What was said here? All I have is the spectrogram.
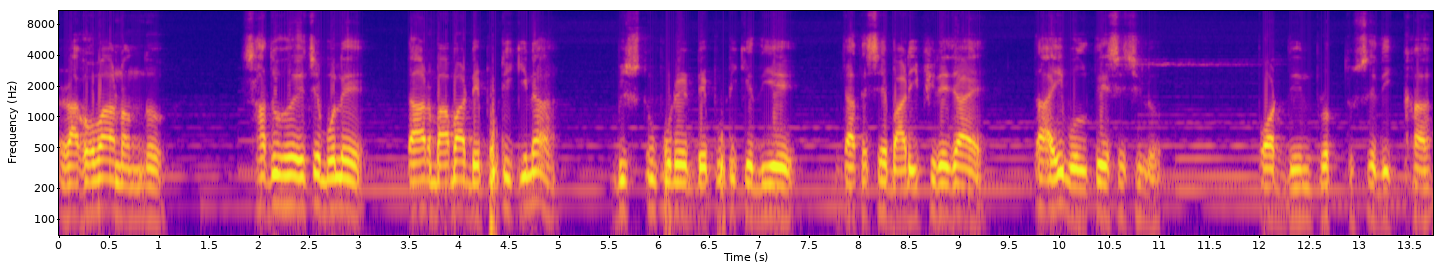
রাঘবানন্দ। সাধু হয়েছে বলে তার বাবা ডেপুটি কিনা, বিষ্ণুপুরের ডেপুটিকে দিয়ে যাতে সে বাড়ি ফিরে যায়, তাই বলতে এসেছিল। পরদিন প্রত্যুষে দীক্ষা।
